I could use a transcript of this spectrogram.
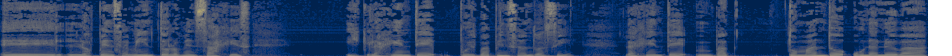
Eh, los pensamientos, los mensajes, y que la gente pues va pensando así. La gente va tomando una nueva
